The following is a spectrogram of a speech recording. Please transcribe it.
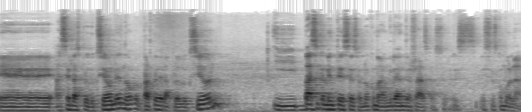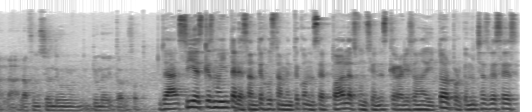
Eh, hacer las producciones, ¿no? parte de la producción y básicamente es eso, ¿no? Como a grandes rasgos. Es, esa es como la, la, la función de un, de un, editor de foto. Ya, sí, es que es muy interesante justamente conocer todas las funciones que realiza un editor, porque muchas veces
